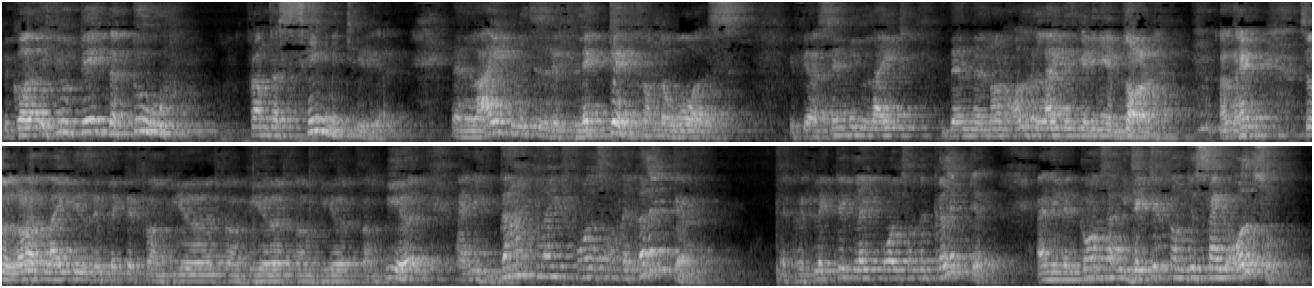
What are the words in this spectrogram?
because if you take the two from the same material then light which is reflected from the walls if you are sending light then not all the light is getting absorbed alright so a lot of light is reflected from here from here from here from here and if that light falls on the collector that reflected light falls on the collector and electrons are ejected from this side also.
